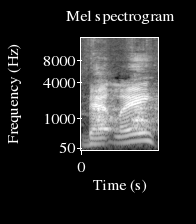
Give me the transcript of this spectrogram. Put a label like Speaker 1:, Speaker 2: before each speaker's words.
Speaker 1: Bentley?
